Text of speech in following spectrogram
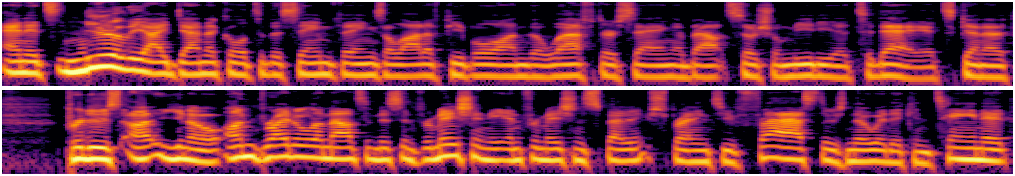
And it's nearly identical to the same things a lot of people on the left are saying about social media today. It's going to produce, uh, you know, unbridled amounts of misinformation. The information spreading, spreading too fast. There's no way to contain it.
